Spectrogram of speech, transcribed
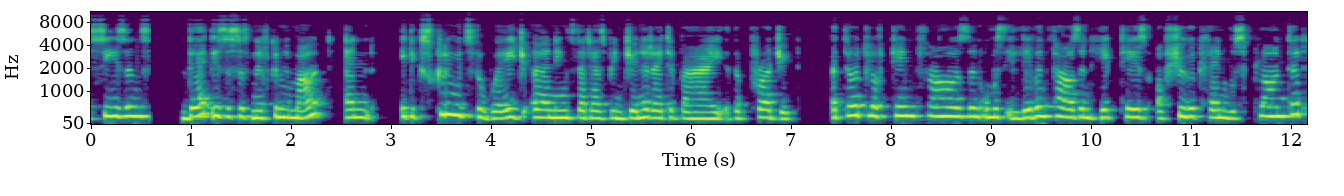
seasons. That is a significant amount and it excludes the wage earnings that has been generated by the project. A total of 10,000, almost 11,000 hectares of sugarcane was planted,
